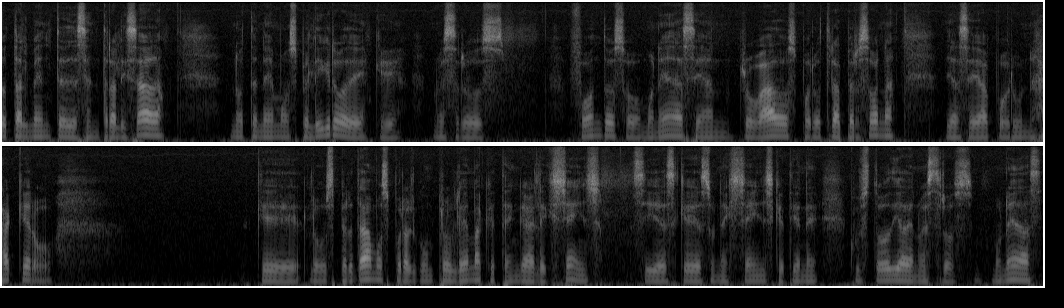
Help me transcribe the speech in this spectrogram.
Totalmente descentralizada. No tenemos peligro de que nuestros fondos o monedas sean robados por otra persona, ya sea por un hacker o que los perdamos por algún problema que tenga el exchange. Si es que es un exchange que tiene custodia de nuestras monedas.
